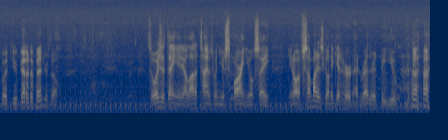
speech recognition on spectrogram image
but you've got to defend yourself. So always the thing, you know, a lot of times when you're sparring, you'll say, you know, if somebody's going to get hurt, I'd rather it be you. and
